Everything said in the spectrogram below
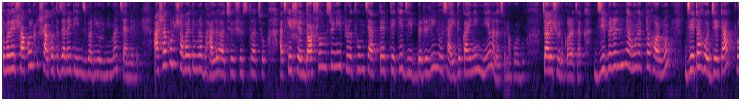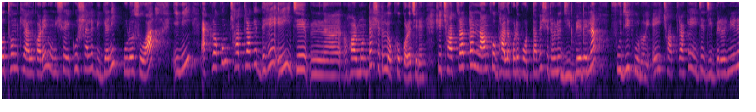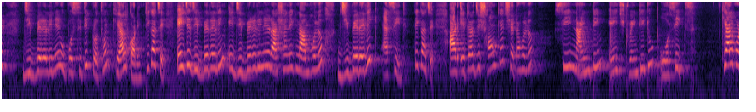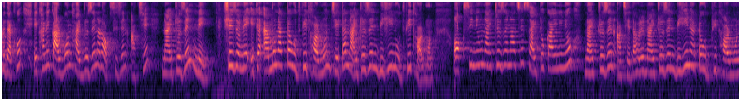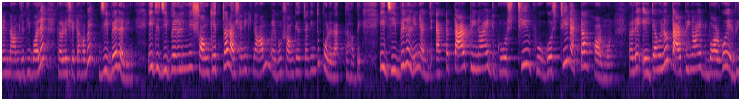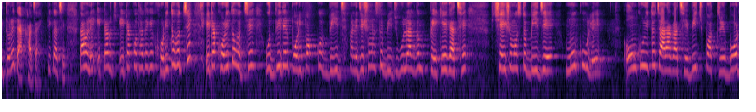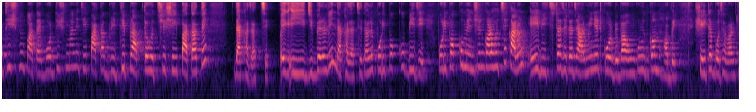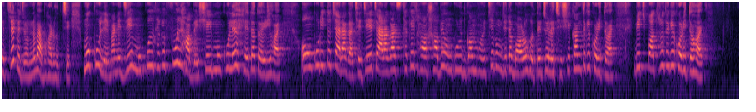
তোমাদের সকলকে স্বাগত জানাই টিন্স বাড়ি অরুণিমা চ্যানেলে আশা করি সবাই তোমরা ভালো আছো, সুস্থ আছো। আজকে দশম শ্রেণির প্রথম চ্যাপ্টার থেকে জিববেরেলিন ও সাইটোকাইনিন নিয়ে আলোচনা করব। চলো শুরু করা যাক। জিববেরেলিন এমন একটা হরমোন যেটা হ- যেটা প্রথম খেয়াল করেন উনিশশো একুশ সালে বিজ্ঞানী কুরোসোয়া। ইনি একরকম ছত্রাকের দেহে এই যে হরমোনটা সেটা লক্ষ্য করেছিলেন। সেই ছত্রাকটার নাম খুব ভালো করে পড়তে হবে, সেটা হলো জিব্বেরেলা ফুজিকুরোই এই ছত্রাকে এই যে জিব্বেরেলিনের জিব্বেরেলিনের উপস্থিতি প্রথম খেয়াল করেন, ঠিক আছে? এই যে জিব্বেরেলিন, এই জিব্বেরেলিনের রাসায়নিক নাম হলো জিব্বেরেলিক অ্যাসিড, ঠিক আছে? আর এটার যে সংকেত সেটা হলো C nineteen H twenty two O six খেয়াল করে দেখো, এখানে কার্বন, হাইড্রোজেন আর অক্সিজেন আছে, নাইট্রোজেন নেই। সেই জন্যে এটা এমন একটা উদ্ভিদ হরমোন, যেটা নাইট্রোজেনবিহীন উদ্ভিদ হরমোন। অক্সিনেও নাইট্রোজেন আছে, সাইটোকাইনিনেও নাইট্রোজেন আছে। তাহলে নাইট্রোজেনবিহীন একটা উদ্ভিদ হরমোনের নাম যদি বলে, তাহলে সেটা হবে জিবেরালিন। এই যে জিবেরালিনের সংকেতটা, রাসায়নিক নাম এবং সংকেতটা কিন্তু পড়ে রাখতে হবে। এই জিবেরালিন এক- একটা টার্পিনয়েড গোষ্ঠী গোষ্ঠীর একটা হরমোন। তাহলে এইটা হলো টার্পিনয়েড বর্গ, এর ভিতরে দেখা যায়, ঠিক আছে? তাহলে এটার, এটা কোথা থেকে খরিত হচ্ছে? এটা খরিত হচ্ছে উদ্ভিদের পরিপক্ক বীজ মানে যে সমস্ত বীজগুলো একদম পেকে গেছে সেই সমস্ত বীজে মুকুলে অঙ্কুরিত চারা গাছে বীজপত্রে বর্ধিষ্ণু পাতায়, বর্ধিষ্ণু মানে যে পাতা বৃদ্ধি প্রাপ্ত হচ্ছে সেই পাতাতে দেখা যাচ্ছে। এই- জিব্বেরেলিন দেখা যাচ্ছে। তাহলে পরিপক্ক বীজে, পরিপক্ক মেনশন করা হচ্ছে কারণ এই বীজটা যেটা জার্মিনেট করবে বা অঙ্কুরোদ্গম হবে, সেইটা বোঝাবার ক্ষেত্রে জন্য ব্যবহার হচ্ছে। মুকুলে মানে যে মুকুল থেকে ফুল হবে, সেই মুকুলে এটা তৈরি হয়। অঙ্কুরিত চারা গাছে যে চারা গাছ থেকে সবে অঙ্কুরোদ্গম হয়েছে এবং যেটা বড় হতে চলেছে, সেখান থেকে খরিত হয়। বীজপত্র থেকে খরিত হয়।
